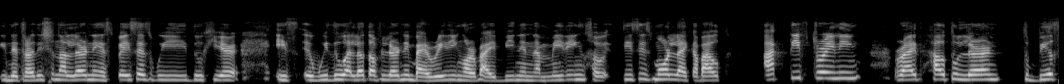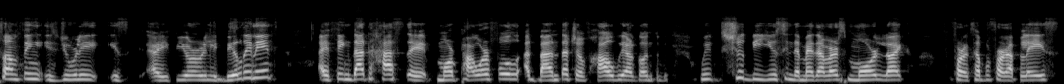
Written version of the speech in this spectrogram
in the traditional learning spaces we do here is we do a lot of learning by reading or by being in a meeting so this is more like about active training right how to learn to build something is usually is if you're really building it I think that has a more powerful advantage of how we are going to be. We should be using the metaverse more like, for example, for a place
